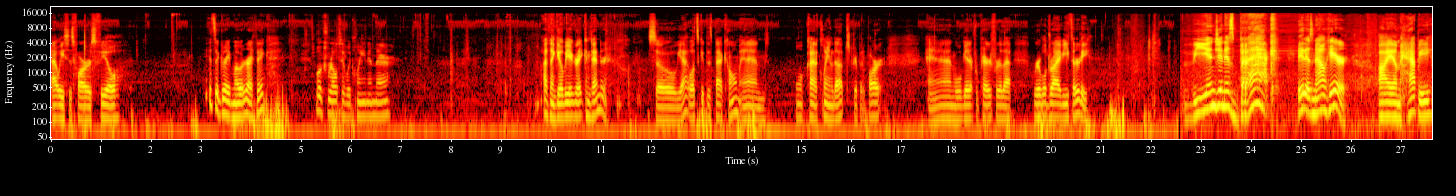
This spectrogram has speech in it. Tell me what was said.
at least as far as feel. It's a great motor, I think. Looks relatively clean in there. I think it'll be a great contender. So yeah, let's get this back home and we'll kind of clean it up, strip it apart, and we'll get it prepared for that rear wheel drive E30. The engine is back! It is now here. I am happy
